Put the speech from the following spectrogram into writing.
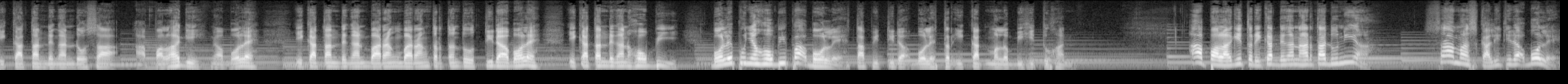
Ikatan dengan dosa, apalagi nggak boleh. Ikatan dengan barang-barang tertentu, tidak boleh. Ikatan dengan hobi, boleh punya hobi pak, boleh. Tapi tidak boleh terikat melebihi Tuhan apalagi terikat dengan harta dunia. Sama sekali tidak boleh.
